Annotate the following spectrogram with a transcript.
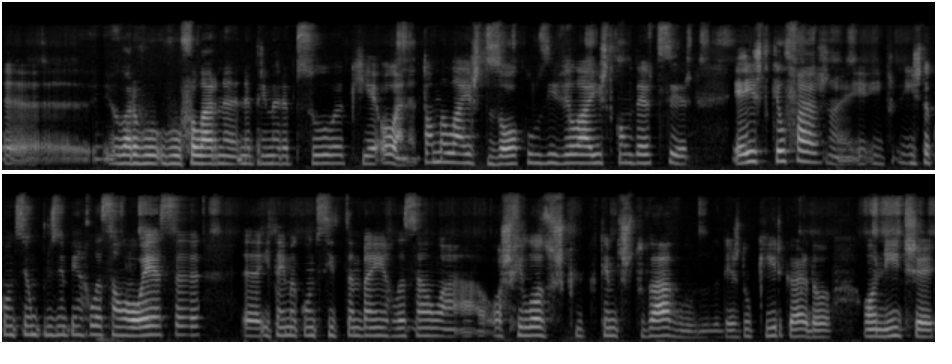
uh, agora vou, vou falar na, na, primeira pessoa, que é, oh Ana, toma lá estes óculos e vê lá isto como deve de ser. É isto que ele faz, não é? E, isto aconteceu, por exemplo, em relação ao essa, Uh, e tem-me acontecido também em relação a, aos filósofos que, que, temos estudado, desde o Kierkegaard ao, ao Nietzsche,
